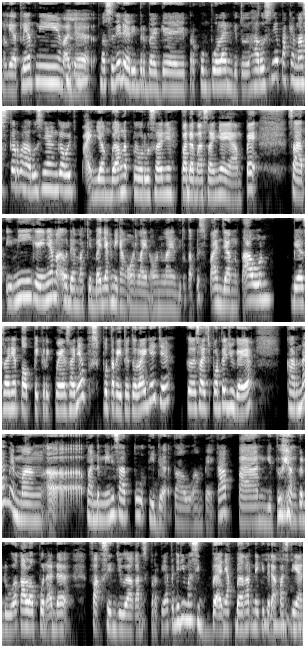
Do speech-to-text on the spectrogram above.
ngeliat-liat nih ada mm-hmm. maksudnya dari berbagai perkumpulan gitu. Harusnya pakai masker harusnya enggak. Oh, itu panjang banget tuh urusannya pada masanya ya. Sampai saat ini kayaknya udah makin banyak nih yang online online gitu. Tapi sepanjang tahun biasanya topik requestannya seputar itu itu lagi aja. Ke side sportnya juga ya karena memang uh, pandemi ini satu tidak tahu sampai kapan gitu. Yang kedua kalaupun ada vaksin juga akan seperti apa. Jadi masih banyak banget nih ketidakpastian.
